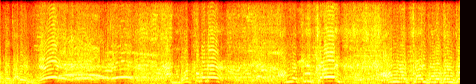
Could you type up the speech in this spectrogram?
আপনারা জানেন? বর্তমানে আমরা কি চাই? আমরা চাই গণতন্ত্র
